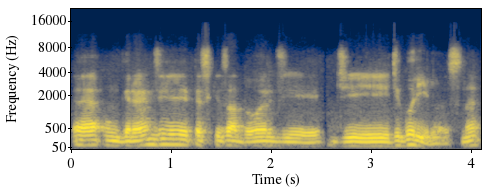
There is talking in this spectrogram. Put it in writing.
é, um grande pesquisador de, de, de gorilas, né?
